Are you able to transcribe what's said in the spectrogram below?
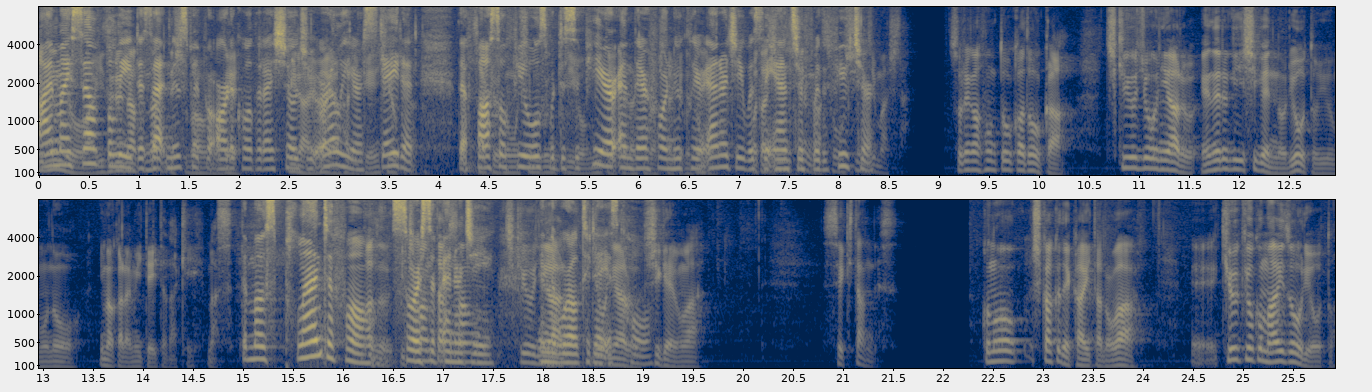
I myself believed, as that newspaper article that I showed you earlier stated, that fossil fuels would disappear and therefore nuclear energy was the answer for the future. それが本当かどうか、地球上にあるエネルギー資源の量というものを今から見ていただきます。The most plentiful source of energy in the world today is coal. 資源は石炭です。この四角で書いたのはえ、究極埋蔵量と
